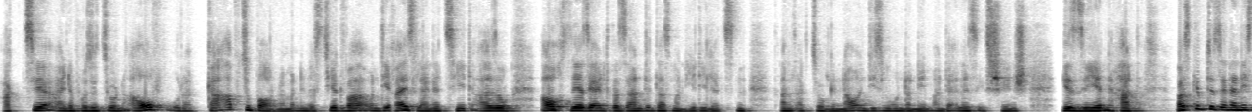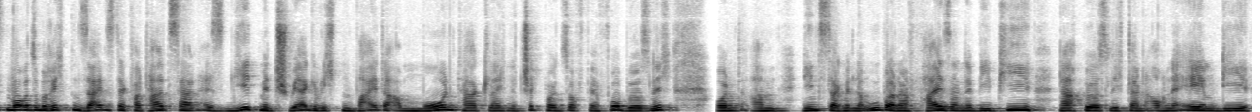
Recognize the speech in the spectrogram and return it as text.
Aktie eine Position auf oder gar abzubauen, wenn man investiert war und die Reißleine zieht. Also auch sehr, sehr interessant, dass man hier die letzten Transaktionen genau in diesem Unternehmen an der LS Exchange gesehen hat. Was gibt es in der nächsten Woche zu berichten seitens der Quartalszahlen? Es geht mit Schwergewichten weiter. Am Montag gleich eine Checkpoint-Software vorbörslich und am Dienstag mit einer Uber, einer Pfizer, eine BP, nachbörslich dann auch eine AMD,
